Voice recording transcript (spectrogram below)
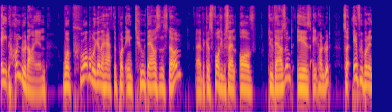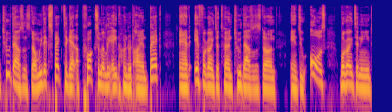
800 iron, we're probably going to have to put in 2,000 stone, uh, because 40% of 2,000 is 800. So if we put in 2,000 stone, we'd expect to get approximately 800 iron back. And if we're going to turn 2,000 stone into ores, we're going to need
